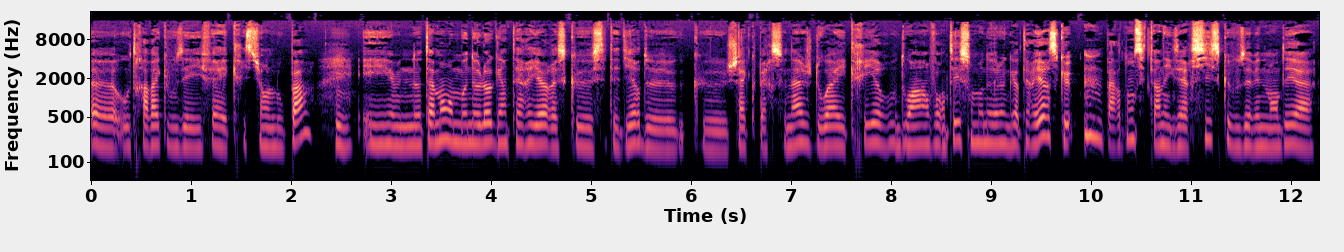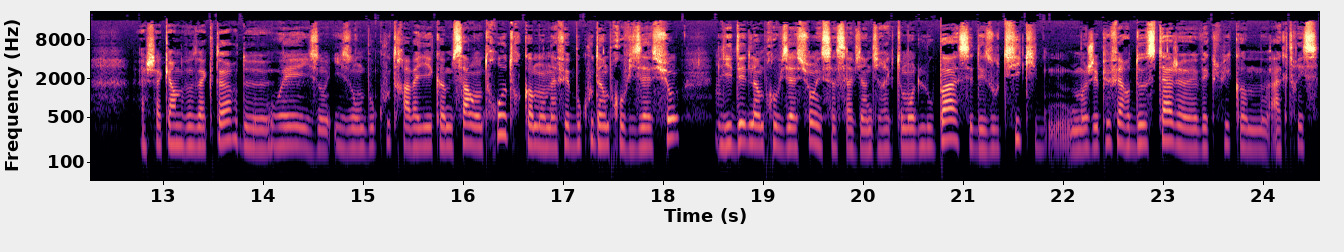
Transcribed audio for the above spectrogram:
euh, au travail que vous avez fait avec Christian Loupa mm. et notamment au monologue intérieur. Est-ce que, c'est-à-dire que chaque personnage doit écrire ou doit inventer son monologue intérieur? Est-ce que, pardon, c'est un exercice que vous avez demandé à, à chacun de vos acteurs de... Oui, ils ont, ils ont beaucoup travaillé comme ça, entre autres, comme on a fait beaucoup d'improvisation. L'idée de l'improvisation, et ça, ça vient directement de Loupa, c'est des outils qui... Moi, j'ai pu faire deux stages avec lui comme actrice,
